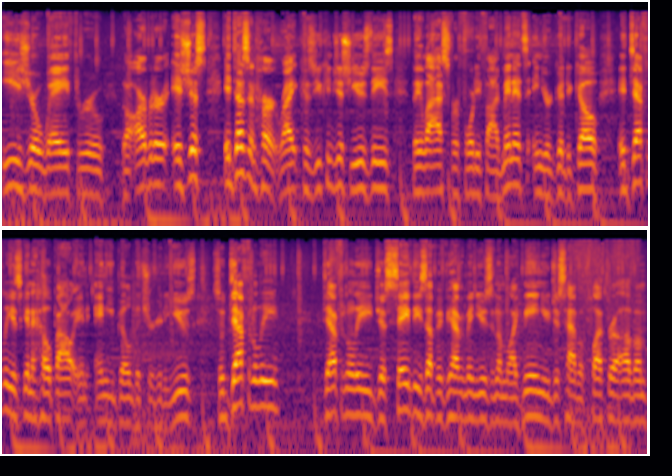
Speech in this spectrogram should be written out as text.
ease your way through the arbiter is just it doesn't hurt right because you can just use these they last for 45 minutes and you're good to go it definitely is going to help out in any build that you're going to use so definitely definitely just save these up if you haven't been using them like me and you just have a plethora of them.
